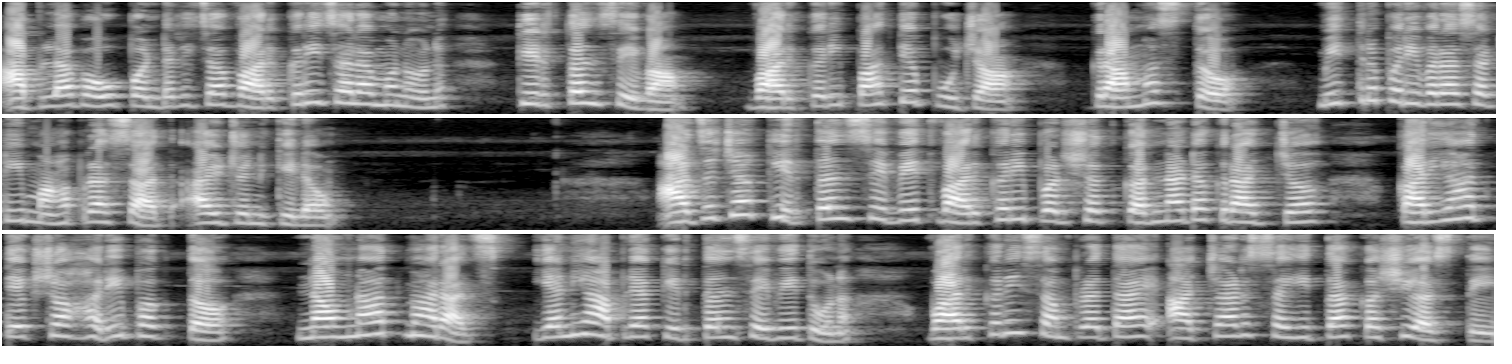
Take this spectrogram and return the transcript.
आपला भाऊ पंढरीचा वारकरी झाला म्हणून कीर्तन सेवा वारकरी पात्यपूजा ग्रामस्थ मित्रपरिवारासाठी महाप्रसाद आयोजन केलं. आजच्या कीर्तन सेवेत वारकरी परिषद कर्नाटक राज्य कार्याध्यक्ष हरिभक्त नवनाथ महाराज यांनी आपल्या कीर्तन सेवेतून वारकरी संप्रदाय आचारसंहिता कशी असते?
